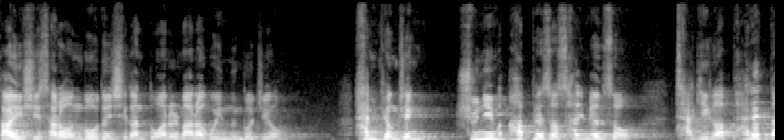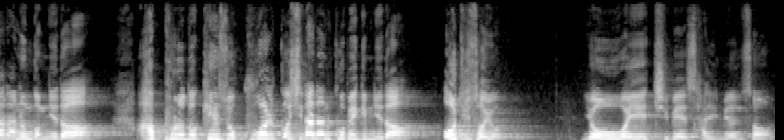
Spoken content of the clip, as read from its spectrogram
다윗이 살아온 모든 시간 동안을 말하고 있는 거지요. 한평생 주님 앞에서 살면서 자기가 바랬다라는 겁니다. 앞으로도 계속 구할 것이라는 고백입니다. 어디서요? 여호와의 집에 살면서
